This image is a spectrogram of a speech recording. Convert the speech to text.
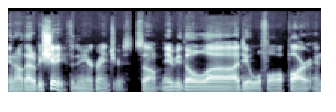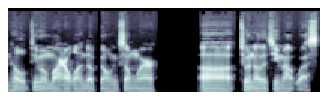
you know, that'll be shitty for the New York Rangers. So maybe they'll uh, a deal will fall apart and he'll Timo Meier will end up going somewhere uh to another team out west.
